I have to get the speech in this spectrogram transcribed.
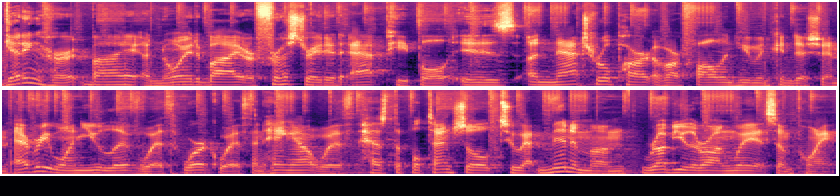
Getting hurt by, annoyed by, or frustrated at people is a natural part of our fallen human condition. Everyone you live with, work with, and hang out with has the potential to, at minimum, rub you the wrong way at some point.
